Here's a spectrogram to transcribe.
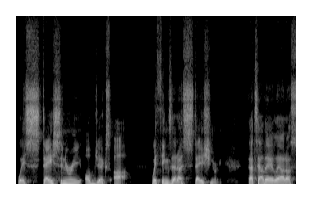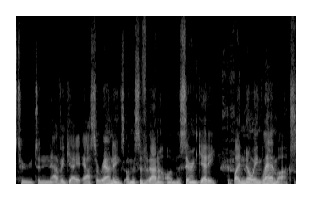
where stationary objects are, where things that are stationary. That's how they allowed us to to navigate our surroundings on the savannah on the serengeti by knowing landmarks.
